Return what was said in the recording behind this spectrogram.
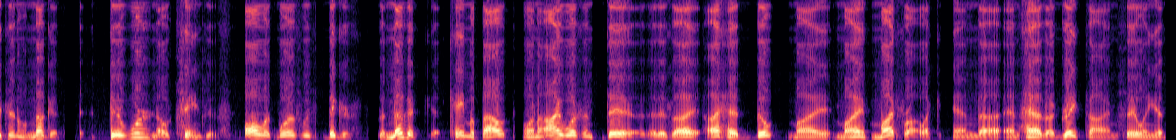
original Nugget, there were no changes. All it was was bigger. The Nugget came about when I wasn't there. That is, I, I had built my my my frolic and uh, and had a great time sailing it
